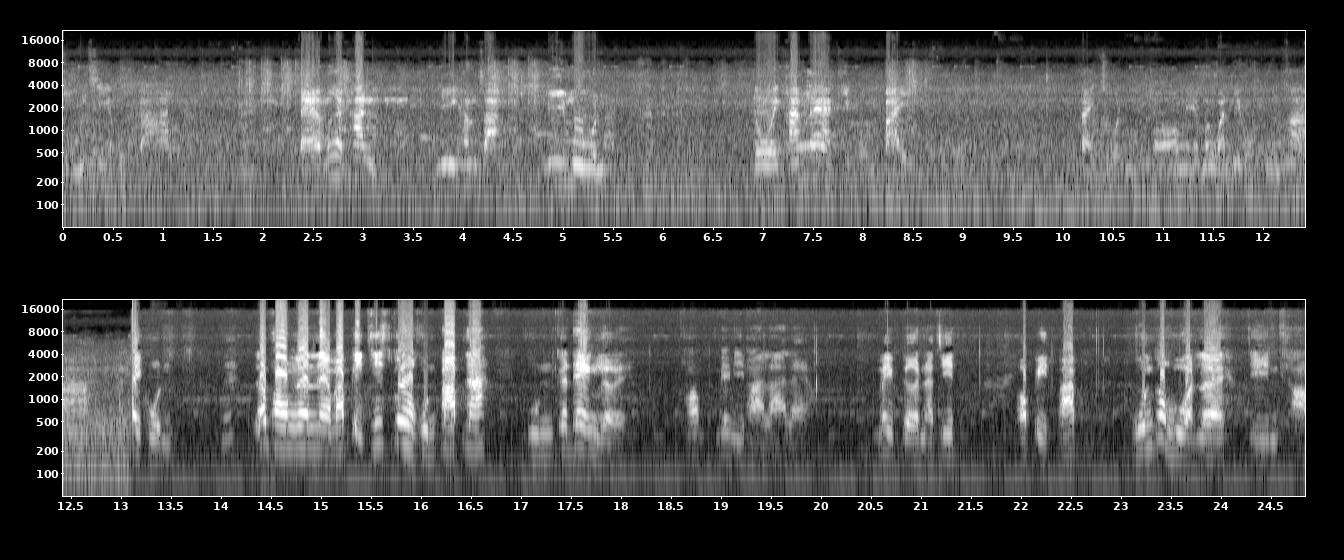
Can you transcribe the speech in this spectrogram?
สูญเสียโอกาสแต่เมื่อท่านมีคำสั่งมีมูล โดยครั้งแรกที่ผมไปไต่สวนฟ้องเนี่ยเมื่อวันที่ 6 กุมภาให้คุณนะแล้วพอเงินเนี่ยมาปิดทิสโก้คุณปั๊บนะ คุณก็เด้งเลย เพราะไม่มีภาระแล้ว ไม่เกินอาทิตย์พอปิดปั๊บคุณก็หวดเลย จีนเข่า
